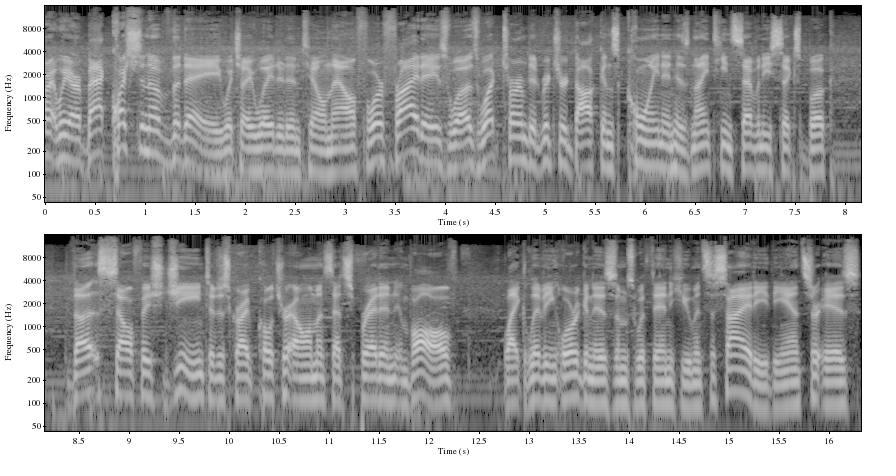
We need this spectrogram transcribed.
right, we are back. Question of the day, which I waited until now for Fridays, was what term did Richard Dawkins coin in his 1976 book, The Selfish Gene, to describe culture elements that spread and evolve like living organisms within human society? The answer is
